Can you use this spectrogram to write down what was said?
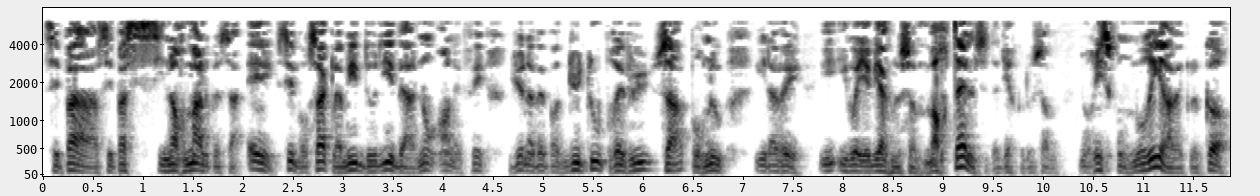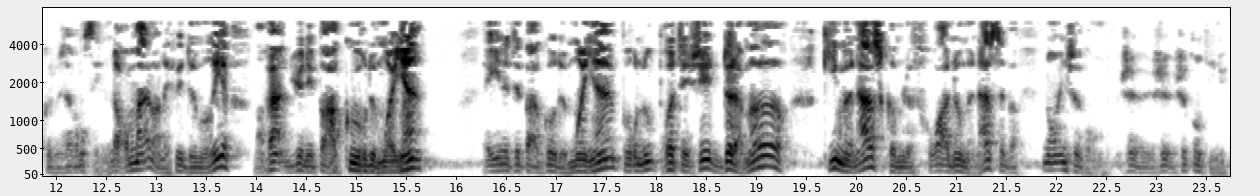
c'est pas c'est pas si normal que ça. Et c'est pour ça que la Bible nous dit, eh ben non, en effet, Dieu n'avait pas du tout prévu ça pour nous. Il avait, il, voyait bien que nous sommes mortels, c'est-à-dire que nous sommes, nous risquons de mourir avec le corps que nous avons. C'est normal, en effet, de mourir. Enfin, Dieu n'est pas à court de moyens, et il n'était pas à court de moyens pour nous protéger de la mort qui menace comme le froid nous menace. Eh ben, non, une seconde, je, je, continue.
